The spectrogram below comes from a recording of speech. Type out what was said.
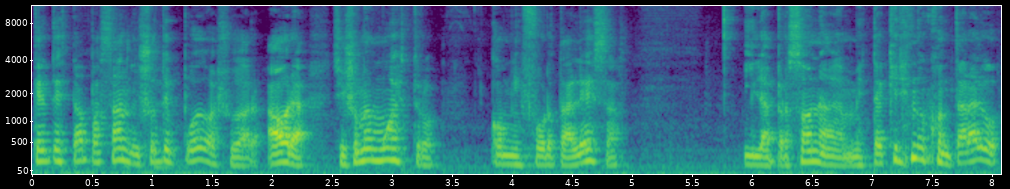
qué te está pasando y yo te puedo ayudar. Ahora, si yo me muestro con mis fortalezas y la persona me está queriendo contar algo,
